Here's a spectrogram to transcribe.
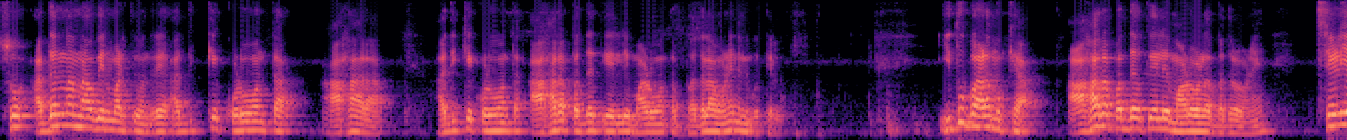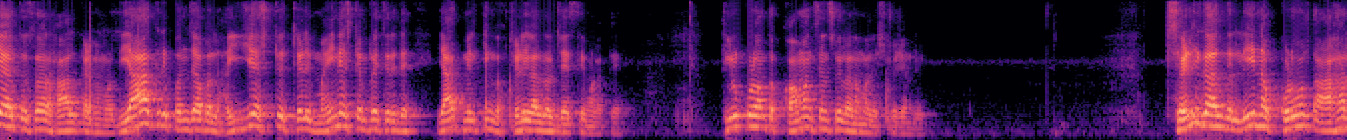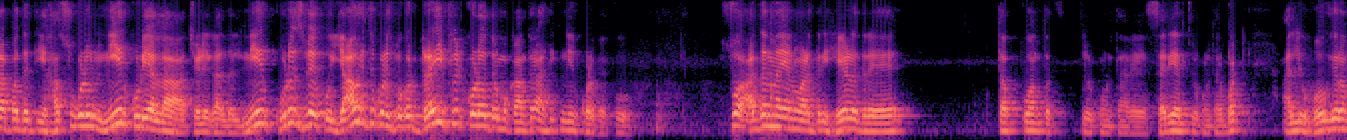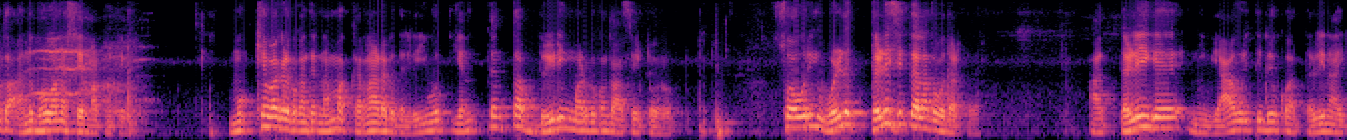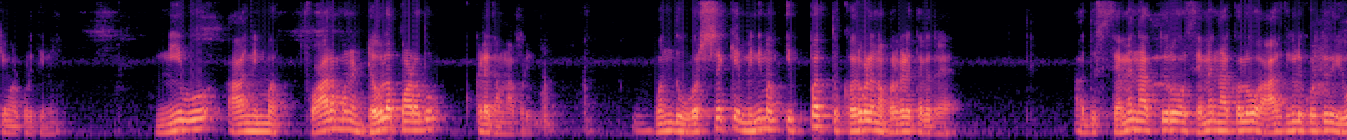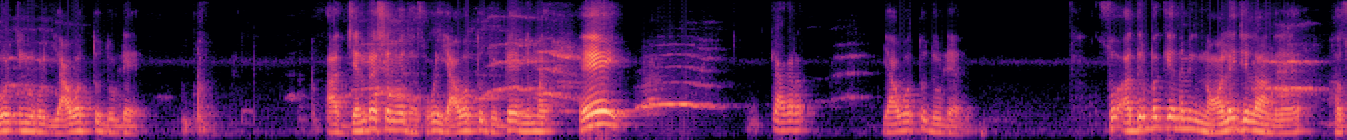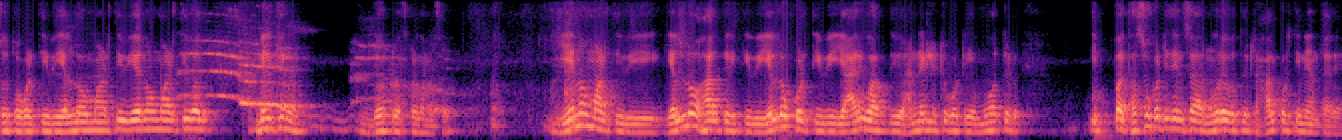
so ಅದನ್ನು ನಾವೇನು ಮಾಡ್ತೀವಿ ಅಂದರೆ ಅದಕ್ಕೆ ಕೊಡುವಂಥ ಆಹಾರ, ಅದಕ್ಕೆ ಕೊಡುವಂಥ ಆಹಾರ ಪದ್ಧತಿಯಲ್ಲಿ ಮಾಡುವಂಥ ಬದಲಾವಣೆ ನಿಮಗೆ ಗೊತ್ತಿಲ್ಲ. ಇದು ಭಾಳ ಮುಖ್ಯ. ಆಹಾರ ಪದ್ಧತಿಯಲ್ಲಿ ಮಾಡುವ ಬದಲಾವಣೆ. ಚಳಿ ಆಯಿತು ಸರ್, ಹಾಲು ಕಡಿಮೆ ಮಾಡೋದು ಯಾಕೆ ರೀ ಪಂಜಾಬಲ್ಲಿ ಹೈಯೆಸ್ಟ್ ಚಳಿ ಮೈನಸ್ ಟೆಂಪ್ರೇಚರ್ ಇದೆ? ಯಾಕೆ ಮಿಲ್ಕಿಂಗ್ ಚಳಿಗಾಲದಲ್ಲಿ ಜಾಸ್ತಿ ಮಾಡುತ್ತೆ? ತಿಳ್ಕೊಳ್ಳೋವಂಥ ಕಾಮನ್ ಸೆನ್ಸು ಇಲ್ಲ ನಮ್ಮಲ್ಲಿ ಎಷ್ಟೋ ಜನರಿಗೆ ಚಳಿಗಾಲದಲ್ಲಿ ನಾವು ಕೊಡುವಂಥ ಆಹಾರ ಪದ್ಧತಿ, ಹಸುಗಳು ನೀರು ಕುಡಿಯಲ್ಲ ಚಳಿಗಾಲದಲ್ಲಿ. ನೀರು ಕುಡಿಸ್ಬೇಕು, ಯಾವ ರೀತಿ ಕುಡಿಸ್ಬೇಕು? ಡ್ರೈ ಫೀಡ್ ಕೊಡೋದ್ರ ಮುಖಾಂತರ ಅದಕ್ಕೆ ನೀರು ಕೊಡಬೇಕು. ಸೊ ಅದನ್ನು ಏನು ಮಾಡಿದ್ರಿ? ಹೇಳಿದ್ರೆ ತಪ್ಪು ಅಂತ ತಿಳ್ಕೊಳ್ತಾರೆ, ಸರಿ ಅಂತ ತಿಳ್ಕೊಳ್ತಾರೆ. ಬಟ್ ಅಲ್ಲಿ ಹೋಗಿರೋಂಥ ಅನುಭವನ ಶೇರ್ ಮಾಡ್ಕೊತೀವಿ. ಮುಖ್ಯವಾಗಿ ಹೇಳ್ಬೇಕಂದ್ರೆ ನಮ್ಮ ಕರ್ನಾಟಕದಲ್ಲಿ ಇವತ್ತು ಎಂತೆಂಥ ಬ್ರೀಡಿಂಗ್ ಮಾಡಬೇಕು ಅಂತ ಆಸೆ ಇಟ್ಟವರು. ಸೊ ಅವರಿಗೆ ಒಳ್ಳೆ ತಳಿ ಸಿಗ್ತಾಯಿಲ್ಲ ಅಂತ ಓದಾಡ್ತಾರೆ ಆ ತಳಿಗೆ ನೀವು ಯಾವ ರೀತಿ ಬೇಕು ಆ ತಳಿನ ಆಯ್ಕೆ ಮಾಡ್ಕೊಡ್ತೀನಿ. ನೀವು ಆ ನಿಮ್ಮ ಫಾರಮನ್ನು ಡೆವಲಪ್ ಮಾಡೋದು ಕಡೆ ಗಮನ ಕೊಡಿ. ಒಂದು ವರ್ಷಕ್ಕೆ ಮಿನಿಮಮ್ ಇಪ್ಪತ್ತು ಕರುಗಳನ್ನು ಹೊರಗಡೆ ತೆಗೆದ್ರೆ ಅದು ಸೆಮೆನ್ ಹಾಕ್ತಿರೋ ಸೆಮೆನ್ ಹಾಕಲು, ಆರು ತಿಂಗಳು ಕೊಡ್ತಿರೋ, ಏಳು ತಿಂಗಳು ಕೊಡ್ತೀವಿ ಯಾವತ್ತೂ ದುಡ್ಡೇ ಆ ಜನ್ರೇಷನ್ ವೈಸ್ ಹಸುಗಳು ಯಾವತ್ತೂ ದುಡ್ಡೇ ನಿಮ್ಮ, ಏಯ್! ಕ್ಯಾಗರ ಯಾವತ್ತೂ ದುಡ್ಡೇ ಅದು. ಸೊ ಅದ್ರ ಬಗ್ಗೆ ನಮಗೆ ನಾಲೆಜ್ ಇಲ್ಲ ಅಂದರೆ ಹಸು ತೊಗೊಳ್ತೀವಿ, ಎಲ್ಲೋ ಮಾಡ್ತೀವಿ, ಏನೋ ಮಾಡ್ತೀವಿ ಅದು. ಮಿಲ್ಕಿಂಗ್ ಡೋರ್ ಕ್ಲೋಸ್ಕೊಳ್ಳೋಣ ಸರ್. ಏನೋ ಮಾಡ್ತೀವಿ, ಎಲ್ಲೋ ಹಾಲು ಕರಿತೀವಿ, ಎಲ್ಲೋ ಕೊಡ್ತೀವಿ, ಯಾರಿಗೂ ಹಾಕ್ತೀವಿ, ಹನ್ನೆರಡು ಲೀಟ್ರ್ ಕೊಟ್ಟಿವಿ ಮೂವತ್ತು ಲೀಟ್ರ್ ಇಪ್ಪತ್ತು ಹಸು ಕೊಟ್ಟಿದ್ದೀನಿ ಸರ್, ನೂರೈವತ್ತು ಲೀಟ್ರ್ ಹಾಲು ಕೊಡ್ತೀನಿ ಅಂತಾರೆ.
